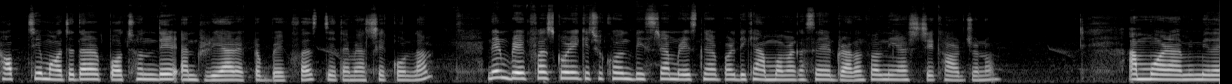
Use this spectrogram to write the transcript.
সবচেয়ে মজাদার, পছন্দের অ্যান্ড রেয়ার একটা ব্রেকফাস্ট যেটা আমি আজকে করলাম। দেন ব্রেকফাস্ট করে কিছুক্ষণ বিশ্রাম রেস্ট নেওয়ার পর দেখি আম্মু আমার কাছে ড্রাগন ফল নিয়ে আসছে খাওয়ার জন্য। আম্মু আর আমি মিলে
